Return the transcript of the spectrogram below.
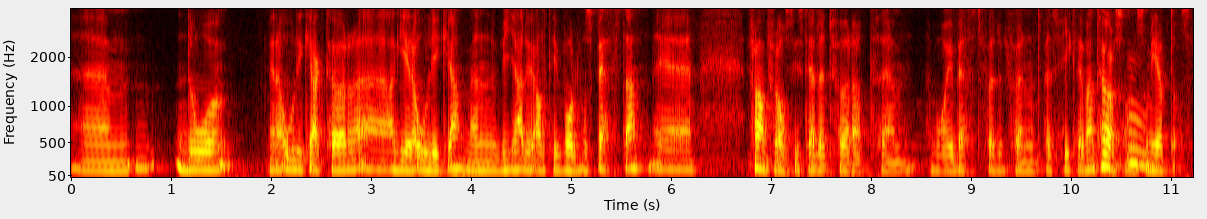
Eh, då menar, olika aktörer agerar olika men vi hade ju alltid Volvos bästa eh, framför oss istället för att eh, vara bäst för, för en specifik leverantör som, mm. som hjälpte oss.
